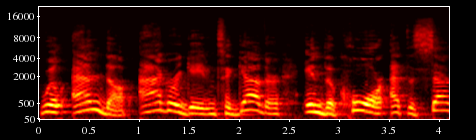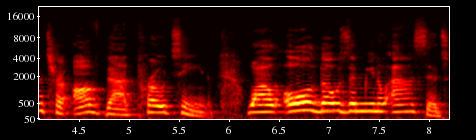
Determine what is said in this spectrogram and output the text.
will end up aggregating together in the core at the center of that protein. While all those amino acids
